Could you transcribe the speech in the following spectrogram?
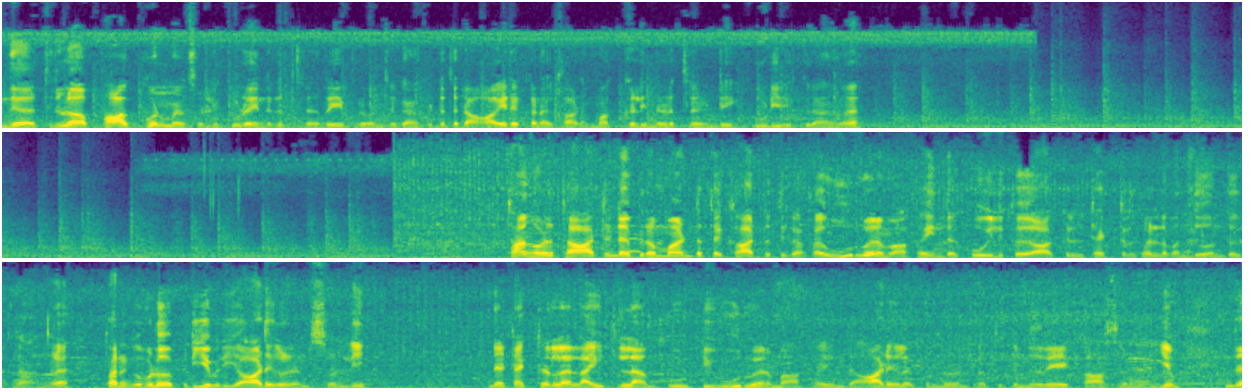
இந்த திருவிழா பார்க்கணும்னு சொல்லி கூட இந்த இடத்துல நிறைய பேர் வந்திருக்காங்க. கிட்டத்தட்ட ஆயிரக்கணக்கான மக்கள் இந்த இடத்துல இன்றைக்கு கூடியிருக்கிறாங்க. தாங்களோட தாட்டின பிரம்மாண்டத்தை காட்டுறதுக்காக ஊர்வலமாக இந்த கோயிலுக்கு ஆட்கள் டிராக்டர்களில் வந்து வந்திருக்கிறாங்க. பாருங்கள் எவ்வளோ பெரிய பெரிய ஆடுகள்னு சொல்லி. இந்த டிராக்டரில் லைட்லாம் பூட்டி ஊர்வலமாக இந்த ஆடுகளை கொண்டு வந்ததுக்கு நிறைய காசு முடியும். இந்த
